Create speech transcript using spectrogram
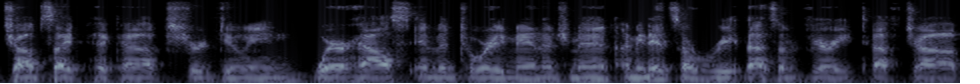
job site pickups. You're doing warehouse inventory management. I mean, it's a re- that's a very tough job.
